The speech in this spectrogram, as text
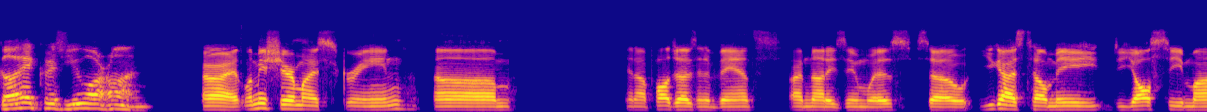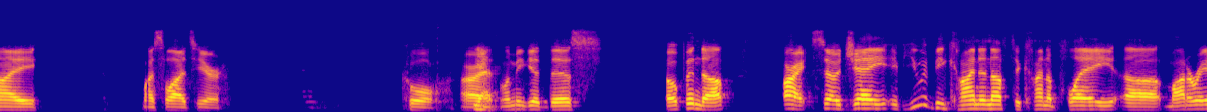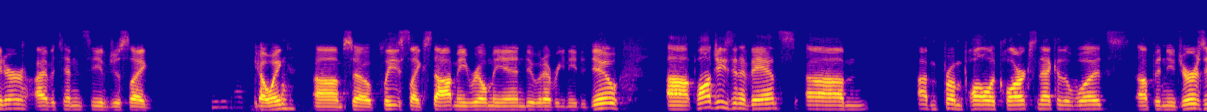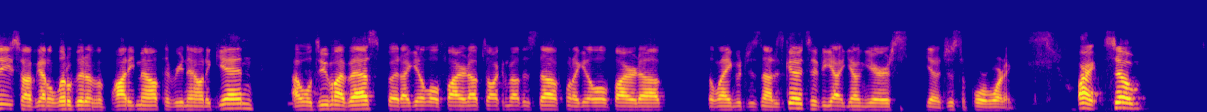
Go ahead, Chris. You are on. All right, let me share my screen. Um, and I apologize in advance. I'm not a Zoom whiz. So you guys tell me, do y'all see my my slides here? Cool. All right, yeah. let me get this opened up. All right, so Jay, if you would be kind enough to kind of play uh, moderator, I have a tendency of just like going. Um, so please like stop me, reel me in, do whatever you need to do. Uh, apologies in advance. Um, I'm from Paula Clark's neck of the woods up in New Jersey, so I've got a little bit of a potty mouth every now and again. I will do my best, but I get a little fired up talking about this stuff. When I get a little fired up, the language is not as good. So if you got young ears, you know, just a forewarning. All right, so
